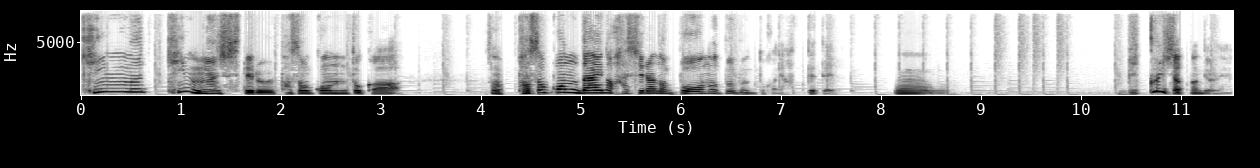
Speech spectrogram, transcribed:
勤務、勤務してるパソコンとか、そのパソコン台の柱の棒の部分とかに貼ってて、うん。びっくりしちゃったんだよね。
